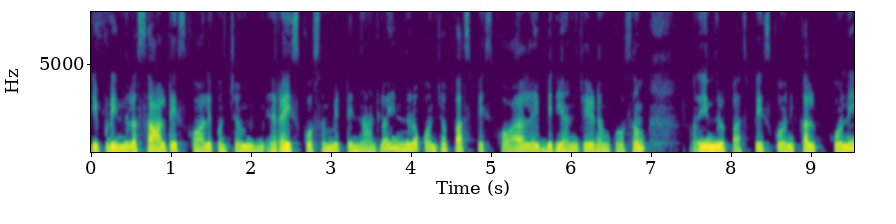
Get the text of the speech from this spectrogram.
ఇప్పుడు ఇందులో సాల్ట్ వేసుకోవాలి కొంచెం. రైస్ కోసం పెట్టిన దాంట్లో ఇందులో కొంచెం పసుపు వేసుకోవాలి బిర్యానీ చేయడం కోసం. ఇందులో పసుపు వేసుకొని కలుపుకొని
